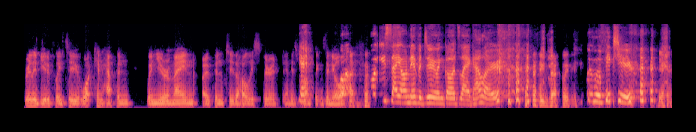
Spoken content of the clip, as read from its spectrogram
really beautifully to what can happen when you remain open to the Holy Spirit and His yeah. promptings in your life. what you say I'll never do, and God's like, hello. exactly. we will fix you. yeah.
